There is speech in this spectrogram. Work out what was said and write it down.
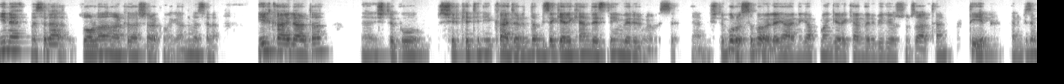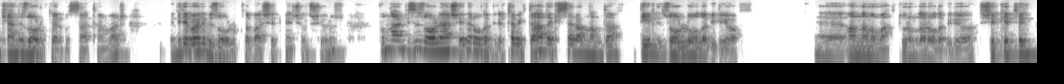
Yine mesela zorlanan arkadaşlar aklıma geldi. Mesela ilk aylarda e, işte bu şirketin ilk aylarında bize gereken desteğin verilmemesi. Yani işte burası böyle yani yapman gerekenleri biliyorsun zaten deyip yani bizim kendi zorluklarımız zaten var. E, Bir de böyle bir zorlukla baş çalışıyoruz. Bunlar bizi zorlayan şeyler olabilir. Tabii ki daha da kişisel anlamda dil zorluğu olabiliyor. E, anlamama durumları olabiliyor. Şirketin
